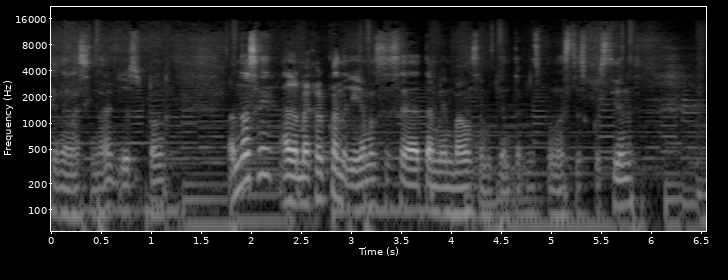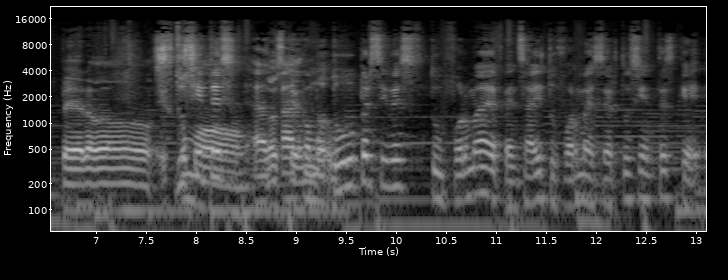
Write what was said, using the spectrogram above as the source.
generacional, yo supongo. O no sé, a lo mejor cuando lleguemos a esa edad también vamos a enfrentarnos con estas cuestiones. Pero es tú sientes, como tú percibes tu forma de pensar y tu forma de ser, tú sientes que,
